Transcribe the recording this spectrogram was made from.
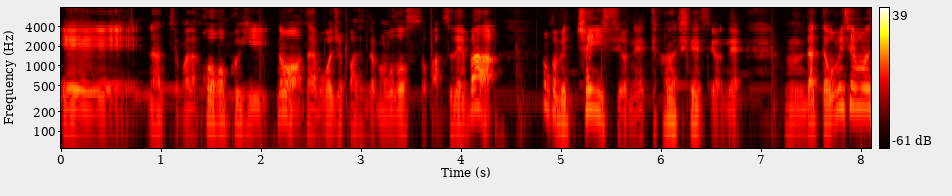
えー、なんていうのかな、広告費の、例えば50%戻すとかすれば、なんかめっちゃいいっすよねって話ですよね。うん。だってお店も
